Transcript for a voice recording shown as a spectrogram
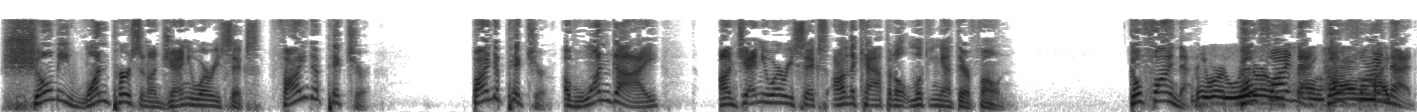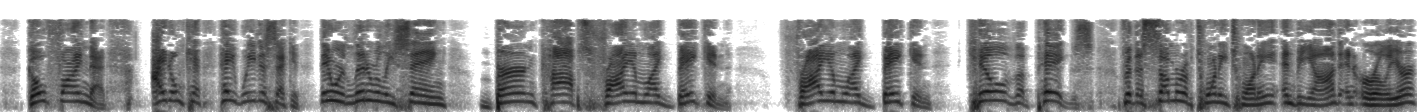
Show me one person on January 6th. Find a picture. Find a picture of one guy on January 6th on the Capitol looking at their phone. Go find that. They were Go find saying, that. Go "Hang find my-" that. Go find that. I don't care. Hey, wait a second. They were literally saying, burn cops, fry them like bacon. Fry them like bacon. Kill the pigs for the summer of 2020 and beyond and earlier.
